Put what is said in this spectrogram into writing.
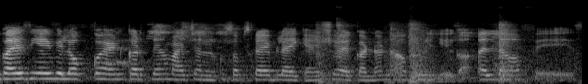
गाइस, यही व्लॉग को एंड करते हैं। हमारे चैनल को सब्सक्राइब लाइक एंड शेयर करना ना भूलिएगा। अल्लाह हाफिज़।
